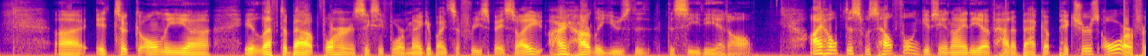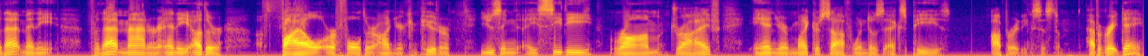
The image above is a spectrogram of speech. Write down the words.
Uh, it took only uh, it left about 464 megabytes of free space, so I, I hardly used the, the CD at all. I hope this was helpful and gives you an idea of how to back up pictures or for that many for that matter any other file or folder on your computer using a CD-ROM drive and your Microsoft Windows XP operating system. Have a great day.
